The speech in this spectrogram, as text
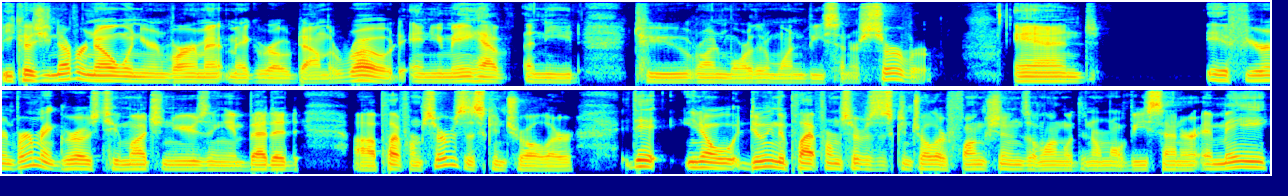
because you never know when your environment may grow down the road and you may have a need to run more than one vCenter server. And if your environment grows too much and you're using embedded uh, platform services controller, they, you know, doing the platform services controller functions along with the normal vCenter, it may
